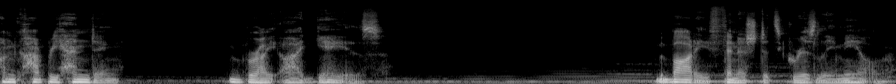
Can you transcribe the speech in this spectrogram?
uncomprehending, bright eyed gaze. The body finished its grisly meal,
